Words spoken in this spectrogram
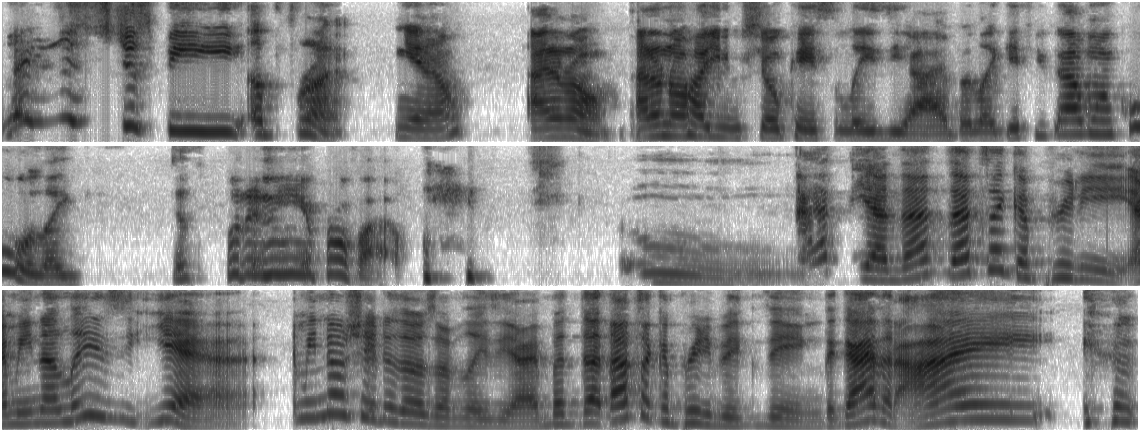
like, just just be upfront. You know, I don't know. I don't know how you showcase a lazy eye, but like if you got one, cool. Like just put it in your profile. Ooh. That, yeah, that that's like a pretty. I mean, a lazy. Yeah, I mean, no shade to those of lazy eye, but that that's like a pretty big thing. The guy that I,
